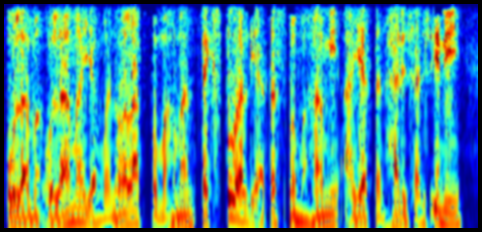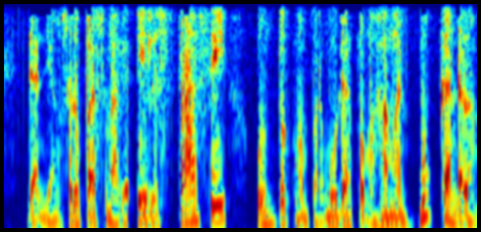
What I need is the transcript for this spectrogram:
ulama-ulama yang menolak pemahaman tekstual di atas memahami ayat dan hadis-hadis ini dan yang serupa sebagai ilustrasi untuk mempermudah pemahaman bukan dalam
